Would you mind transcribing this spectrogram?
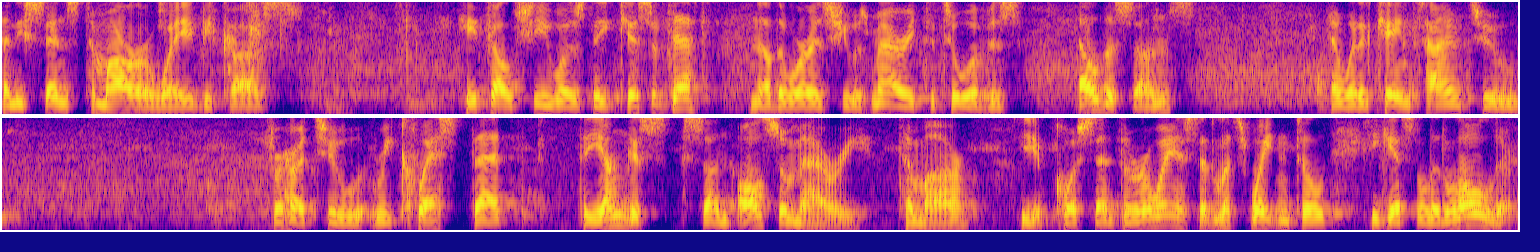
and he sends Tamar away because he felt she was the kiss of death. In other words, she was married to two of his eldest sons, and when it came time to for her to request that the youngest son also marry Tamar, he of course sent her away and said, "Let's wait until he gets a little older."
